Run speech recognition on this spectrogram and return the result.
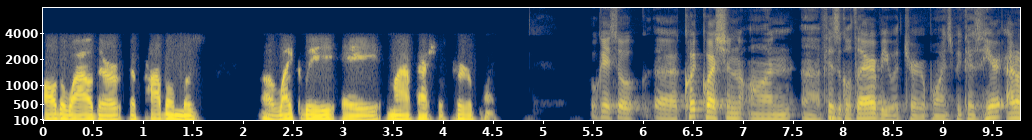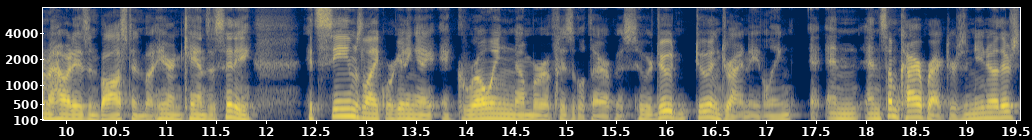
all the while their the problem was uh, likely a myofascial trigger point. Okay, so a uh, quick question on uh, physical therapy with trigger points because here I don't know how it is in Boston, but here in Kansas City, it seems like we're getting a, a growing number of physical therapists who are do, doing dry needling and and some chiropractors. And you know, there's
